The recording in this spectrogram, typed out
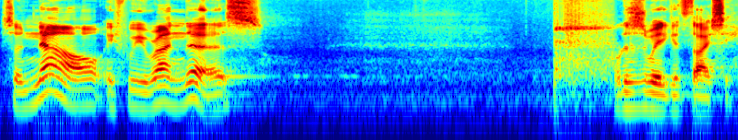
So now, if we run this, this is where it gets dicey.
